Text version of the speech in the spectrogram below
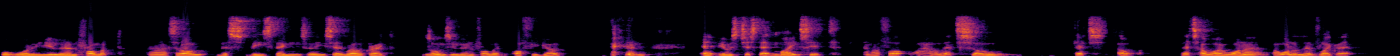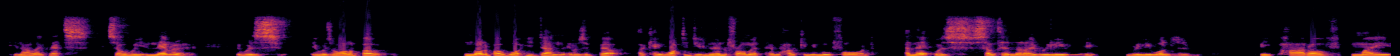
well, "What did you learn from it?" And I said, "Oh, this these things." And he said, "Well, great. As long as you learn from it, off you go." and, and it was just that mindset. And I thought, "Wow, that's so. That's oh, that's how I wanna I wanna live like that. You know, like that's so we never. It was it was all about not about what you've done. It was about okay, what did you learn from it, and how can you move forward? And that was something that I really, really wanted to be part of my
